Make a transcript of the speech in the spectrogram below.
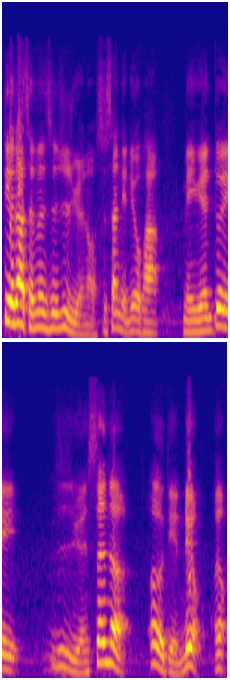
第二大成分是日元哦，十三点六趴。美元对日元升了二点六，哎呦，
